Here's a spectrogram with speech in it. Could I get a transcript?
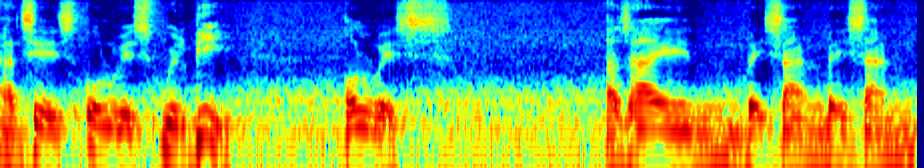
and she is always will be always a sign by son by son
